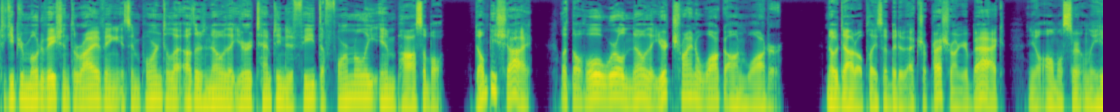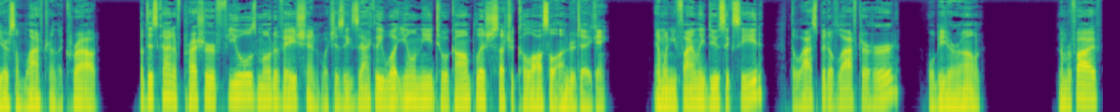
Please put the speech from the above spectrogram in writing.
To keep your motivation thriving, it's important to let others know that you're attempting to defeat the formerly impossible. Don't be shy. Let the whole world know that you're trying to walk on water. No doubt it'll place a bit of extra pressure on your back, and you'll almost certainly hear some laughter in the crowd. But this kind of pressure fuels motivation, which is exactly what you'll need to accomplish such a colossal undertaking. And when you finally do succeed, the last bit of laughter heard will be your own. Number five,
